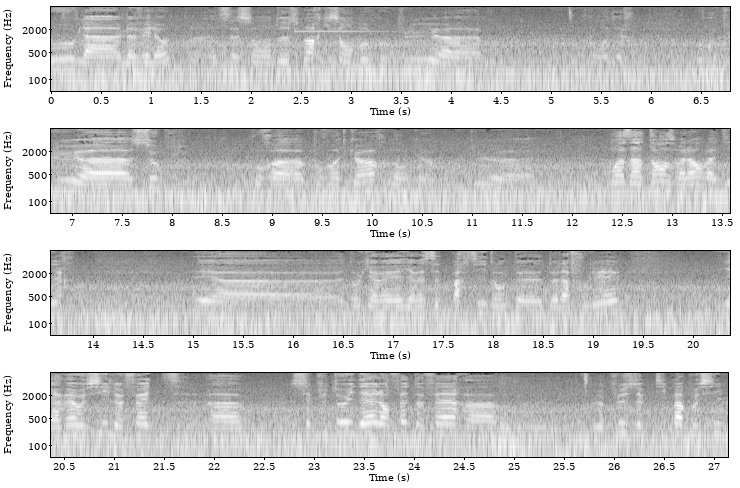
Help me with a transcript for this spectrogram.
ou le vélo. Ce sont deux sports qui sont beaucoup plus, euh, dire, beaucoup plus souples pour, pour votre corps, donc beaucoup plus moins intense, voilà, on va dire. Et donc il y, avait, cette partie donc, de, la foulée. Il y avait aussi le fait, euh, c'est plutôt idéal en fait de faire euh, le plus de petits pas possible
